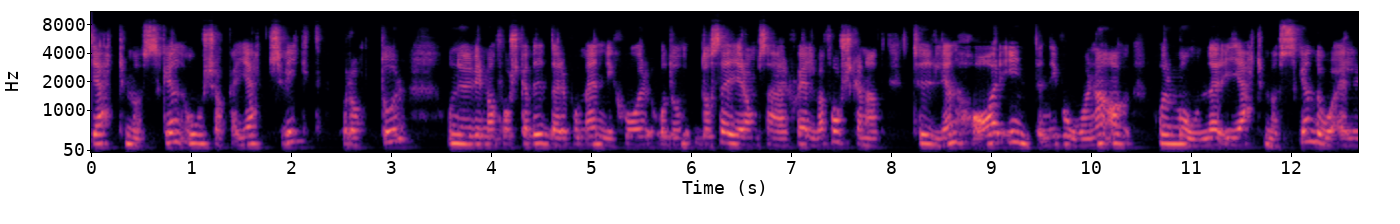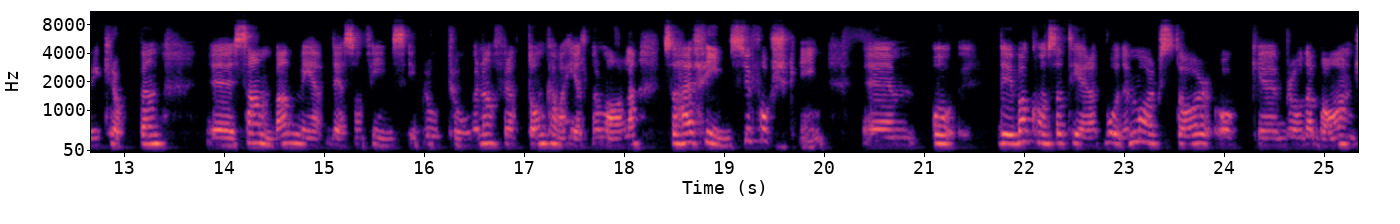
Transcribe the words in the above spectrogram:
hjärtmuskeln orsakar hjärtsvikt på råttor och nu vill man forska vidare på människor och då, då säger de så här själva forskarna att tydligen har inte nivåerna av hormoner i hjärtmuskeln då eller i kroppen eh, samband med det som finns i blodproverna för att de kan vara helt normala. Så här finns ju forskning. Eh, och det är bara att konstatera att både Mark Starr och eh, Broda Barnes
